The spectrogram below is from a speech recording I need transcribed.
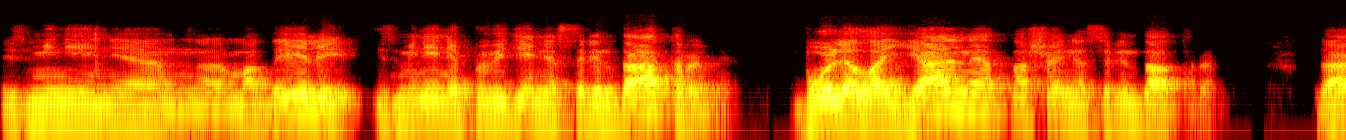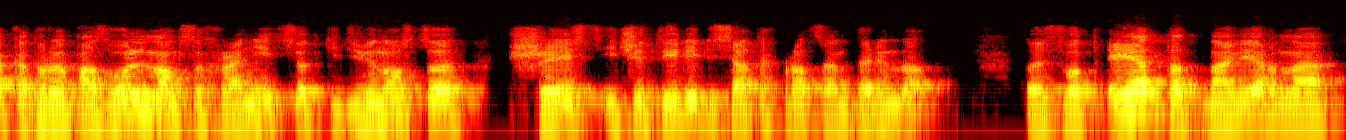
изменение моделей, изменение поведения с арендаторами, более лояльные отношения с арендаторами, да, которые позволили нам сохранить все-таки 96,4% арендаторов. То есть вот этот, наверное,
